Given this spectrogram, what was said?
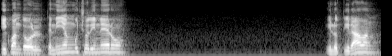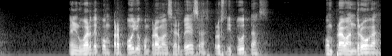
Y cuando tenían mucho dinero y lo tiraban, en lugar de comprar pollo, compraban cervezas, prostitutas, compraban droga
